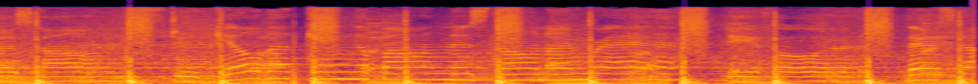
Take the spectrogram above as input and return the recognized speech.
has come To kill the king upon. His throne I'm ready for. Their stones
